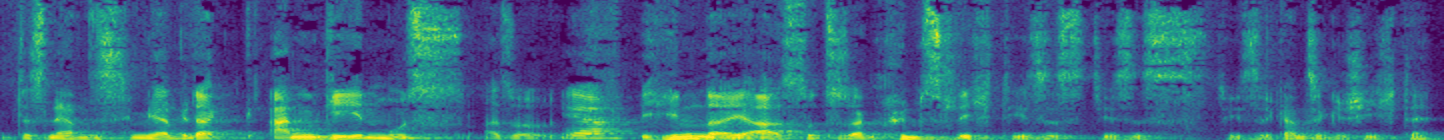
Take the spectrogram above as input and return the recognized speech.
das Nervensystem ja wieder angehen muss. Also ja. behindere ja sozusagen künstlich dieses, dieses, diese ganze Geschichte.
